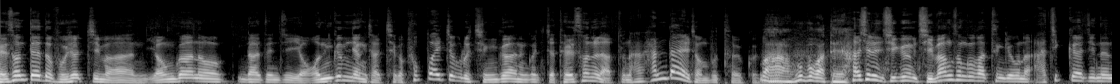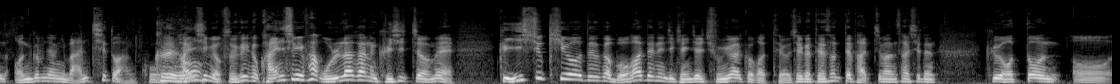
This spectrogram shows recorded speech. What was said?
대선 때도 보셨지만 연관어라든지 언급량 자체가 폭발적으로 증가하는 건 진짜 대선을 앞둔 한 한 달 전부터였거든요. 아 후보 같아요. 사실은 지금 지방선거 같은 경우는 아직까지는 언급량이 많지도 않고 그래요? 관심이 없어요. 그러니까 관심이 확 올라가는 그 시점에 그 이슈 키워드가 뭐가 되는지 굉장히 중요할 것 같아요. 제가 대선 때 봤지만 사실은 그 어떤 어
